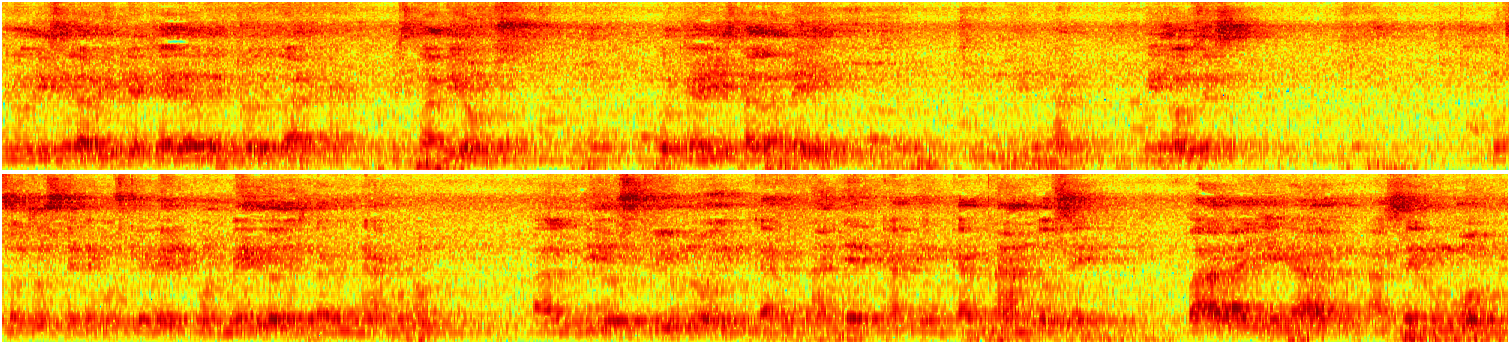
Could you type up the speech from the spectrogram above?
Pero dice la Biblia que allá dentro del arca está Dios, porque ahí está la ley. ¿Ah? Entonces, nosotros tenemos que ver por medio del tabernáculo al Dios triuno encarnándose para llegar a ser un hombre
